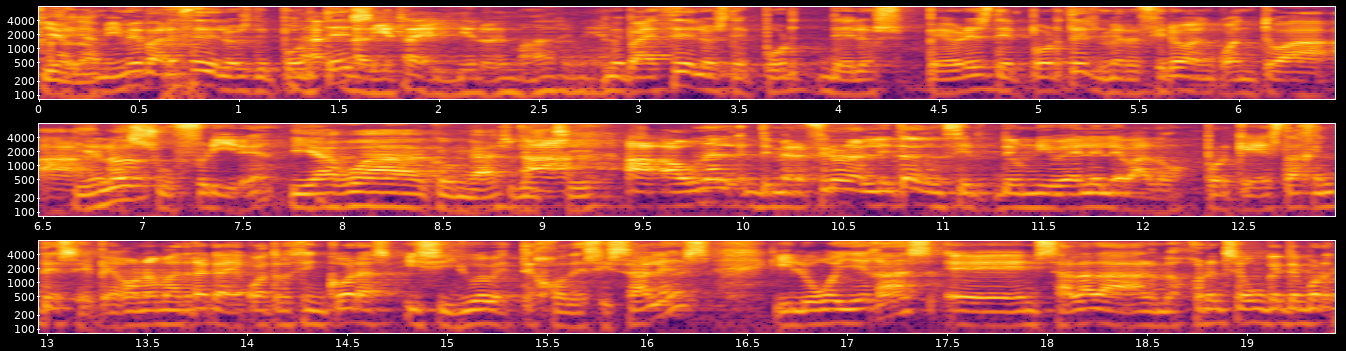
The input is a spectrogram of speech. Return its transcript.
hielo. A mí me parece de los deportes. la dieta del hielo, eh, madre mía. Me parece de los de los peores deportes, me refiero en cuanto a, a- Hielo a sufrir, ¿eh? Y agua con gas, A, Vichy. a- a una- me refiero a un atleta de un, de un nivel elevado, porque esta gente se pega una matraca de 4 o 5 horas y si llueve te jodes y sales, y luego llegas eh, ensalada, a lo mejor en según que te pon-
